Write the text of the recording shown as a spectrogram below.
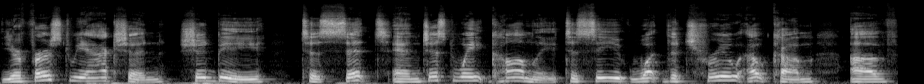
Your first reaction should be to sit and just wait calmly to see what the true outcome of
